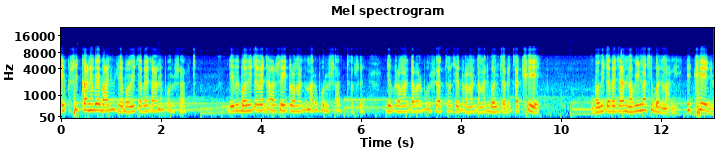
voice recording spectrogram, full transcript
એક સિક્કાની બે બાજુ છે ભવિતવ્યતા અને પુરુષાર્થ. જેવી ભવિતવ્યતા હશે, એ પ્રમાણે તમારો પુરુષાર્થ થશે. જે પ્રમાણે તમારો પુરુષાર્થ થશે, એ પ્રમાણે તમારી ભવિતવ્યતા છે. ભવિતવ્યતા નવી નથી બનવાની. એ છે જ.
